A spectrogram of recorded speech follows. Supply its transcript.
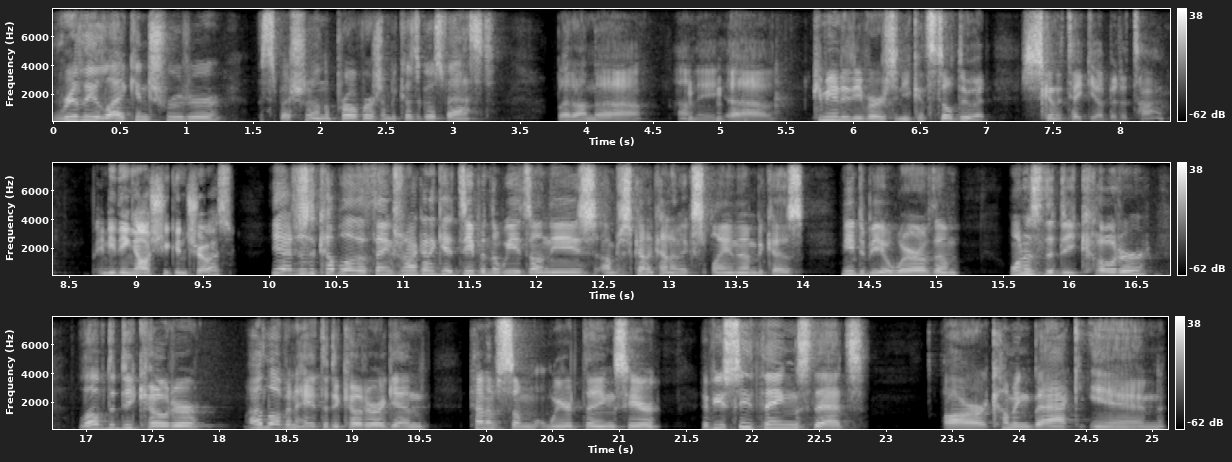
Really like Intruder, especially on the pro version because it goes fast. But on the on the uh, community version, you can still do it. It's just going to take you a bit of time. Anything else you can show us? Yeah, just a couple other things. We're not going to get deep in the weeds on these. I'm just going to kind of explain them because you need to be aware of them. One is the decoder. Love the decoder. I love and hate the decoder. Again, kind of some weird things here. If you see things that are coming back in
